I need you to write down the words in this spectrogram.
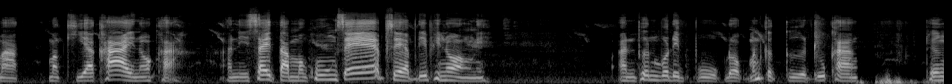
หมาก มากเขียค่ายเนาะค่ะ อันนี้ใส่ตำบักฮุงแซบแซบดิพี่น้องนี่ อันเพิ่นบ่ได้ปลูกดอกมันก็เกิดอยู่ข้างเทิง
